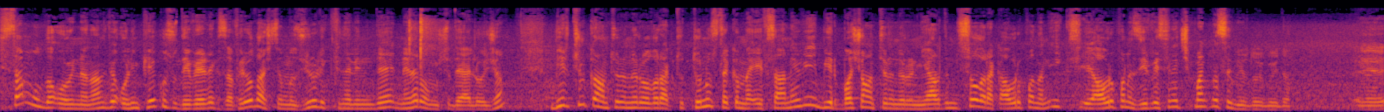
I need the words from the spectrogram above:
İstanbul'da oynanan ve Olympiakos'u devirerek zafere ulaştığımız Euroleague finalinde neler olmuştu değerli hocam? Bir Türk antrenörü olarak tuttuğunuz takımla efsanevi bir baş antrenörün yardımcısı olarak Avrupa'nın ilk Avrupa'nın zirvesine çıkmak nasıl bir duyguydu? Ee,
